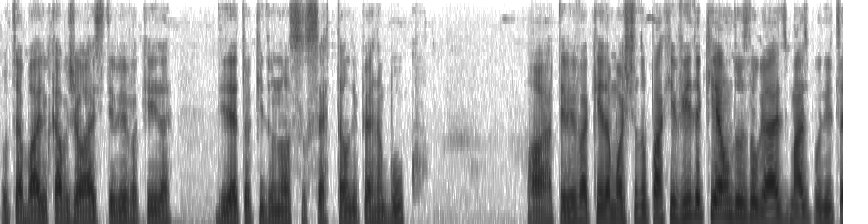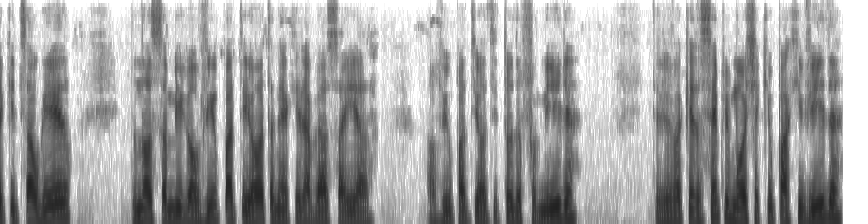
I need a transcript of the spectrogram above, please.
o trabalho Cabo Joás TV Vaqueira, direto aqui do nosso sertão de Pernambuco. Ó, a TV Vaqueira mostrando o Parque Vida, que é um dos lugares mais bonitos aqui de Salgueiro, do nosso amigo Alvinho Patriota, né? Aquele abraço aí a Alvinho Patriota e toda a família. A TV Vaqueira sempre mostra aqui o Parque Vida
